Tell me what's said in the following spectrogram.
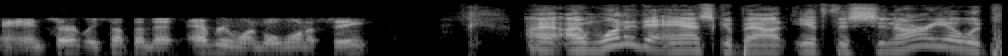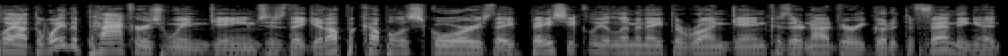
and certainly something that everyone will want to see. I, I wanted to ask about if the scenario would play out. The way the Packers win games is they get up a couple of scores, they basically eliminate the run game because they're not very good at defending it,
